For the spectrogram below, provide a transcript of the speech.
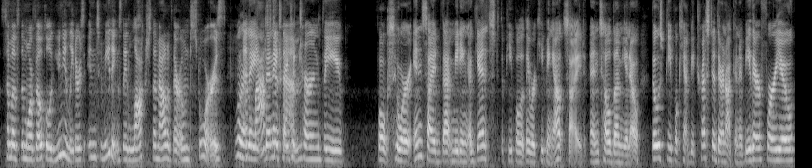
some of the more vocal union leaders into meetings. They locked them out of their own stores. Well, then And they then they tried them. to turn the folks who are inside that meeting against the people that they were keeping outside and tell them, you know, those people can't be trusted. They're not going to be there for you.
